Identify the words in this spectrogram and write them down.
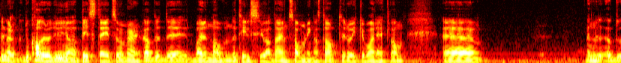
Er du, Du kaller det United States of America. Det, det, bare navnet tilsier jo at det er en samling av stater, og ikke bare ett land. Uh, men du,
